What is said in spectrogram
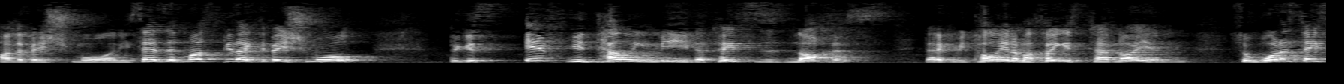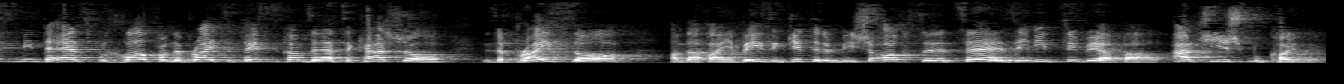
on the Beis Shmuel, and he says it must be like the Beis Shmuel, because if you're telling me that Tais is nochus, that it can be totally in a machagis tanoim, so what does Taisus mean to ask for chlal from the brisa? Taisus comes and asks a kasha. There's a brisa on the Afayim Beis Gittin of Misha Ochse that says need tzivei abal. Achi yishmu koiler.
